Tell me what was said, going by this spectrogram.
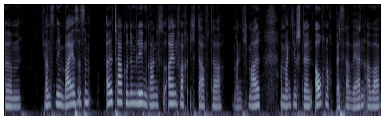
Ähm, ganz nebenbei, es ist im Alltag und im Leben gar nicht so einfach. Ich darf da manchmal an manchen Stellen auch noch besser werden, aber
